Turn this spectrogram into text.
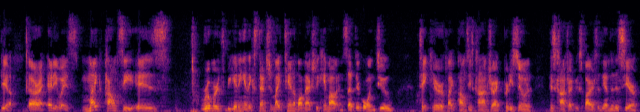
Yeah. All right. Anyways, Mike Pouncey is rumored to be getting an extension. Mike Tannenbaum actually came out and said they're going to take care of Mike Pouncey's contract pretty soon. His contract expires at the end of this year,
